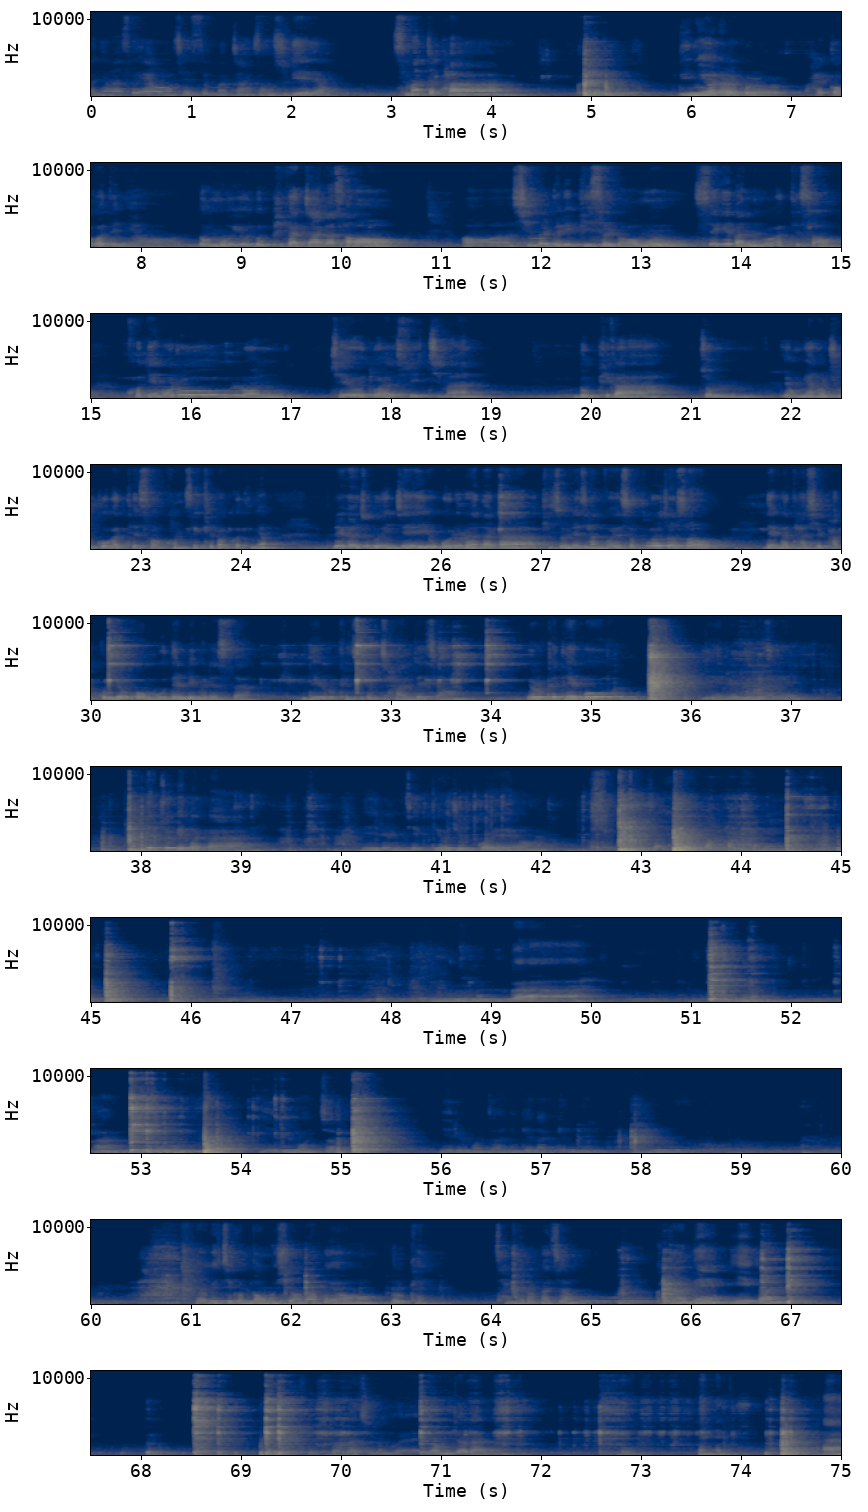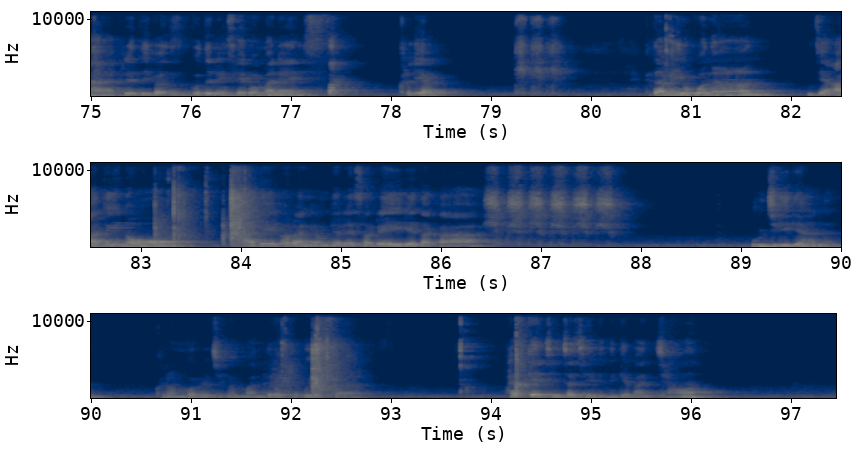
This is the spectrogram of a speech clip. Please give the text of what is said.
안녕하세요. 제스맘 장성숙이에요. 스마트팜 그 리뉴얼할 걸 할 거거든요. 너무 요 높이가 작아서 어, 식물들이 빛을 너무 세게 받는 것 같아서 코딩으로 물론 제어도 할 수 있지만 높이가 좀 영향을 줄 것 같아서 검색해 봤거든요. 그래가지고 이제 요거를 하다가 기존에 산 거에서 부러져서 내가 다시 바꾸려고 모델링을 했어요. 근데 이렇게 지금 잘 되죠. 이렇게 되고 얘를 이제 반대쪽에다가 얘를 이제 끼워줄 거예요. 빡빡하네. 볼까? 그러면 아 얘를 얘를 먼저 얘를 먼저 하는 게 낫겠네. 여기 지금 너무 시원하고요. 이렇게 잘 들어가죠? 그 다음에 얘가 이렇게 들어가 주는 거예요. 연결하는. 네. 아, 그래도 이거 모델링 세 번 만에 싹 클리어. 그 다음에 요거는 이제 아두이노, 아두이노랑 연결해서 레일에다가 슉슉슉슉슉슉 움직이게 하는 그런 거를 지금 만들어 보고 있어요. 할 게 진짜 재밌는 게 많죠.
